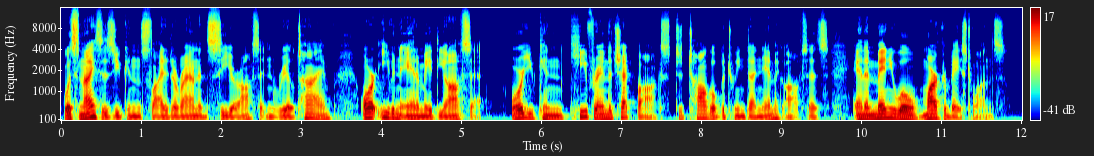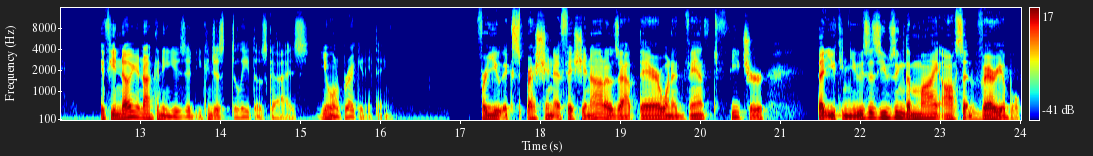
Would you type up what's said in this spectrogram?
What's nice is you can slide it around and see your offset in real time, or even animate the offset. Or you can keyframe the checkbox to toggle between dynamic offsets and the manual marker-based ones. If you know you're not going to use it, you can just delete those guys. You won't break anything. For you expression aficionados out there, one advanced feature that you can use is using the my offset variable.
